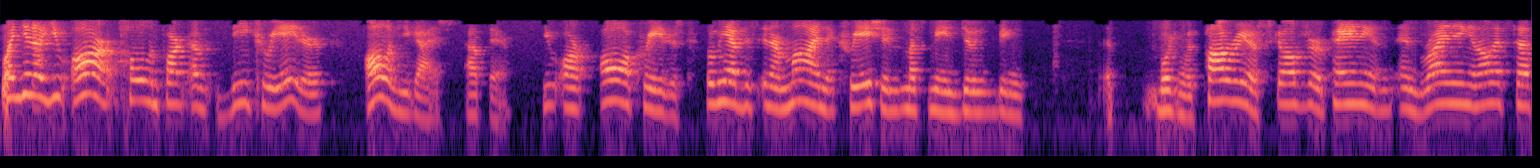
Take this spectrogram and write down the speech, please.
Well, you know, you are whole and part of the creator, all of you guys out there. You are all creators. But we have this in our mind that creation must mean doing, being, uh, working with pottery or sculpture or painting and, and writing and all that stuff.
